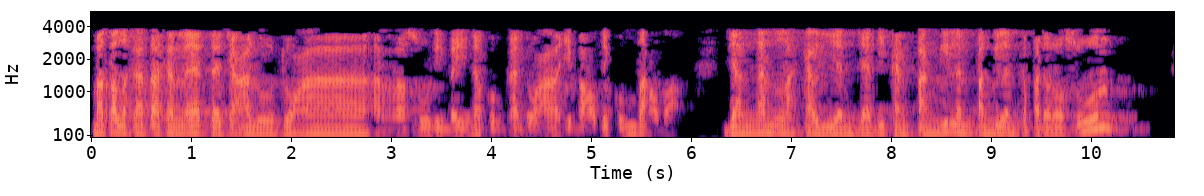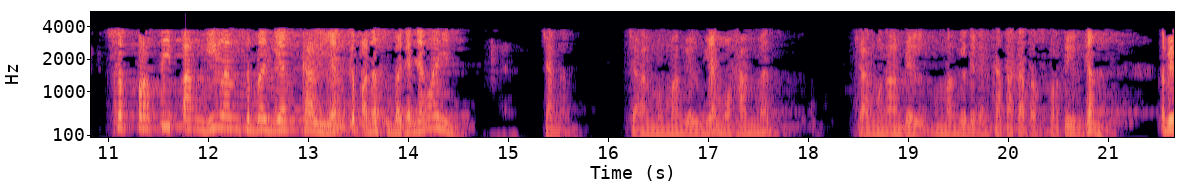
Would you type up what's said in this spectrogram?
maka Allah katakan la taj'alu du'a ar-rasuli bainakum ka du'a ba'dikum ba'dha janganlah kalian jadikan panggilan-panggilan kepada Rasul seperti panggilan sebagian kalian kepada sebagian yang lain jangan jangan memanggil ya Muhammad Jangan mengambil memanggil dengan kata-kata seperti itu. Jangan. Tapi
